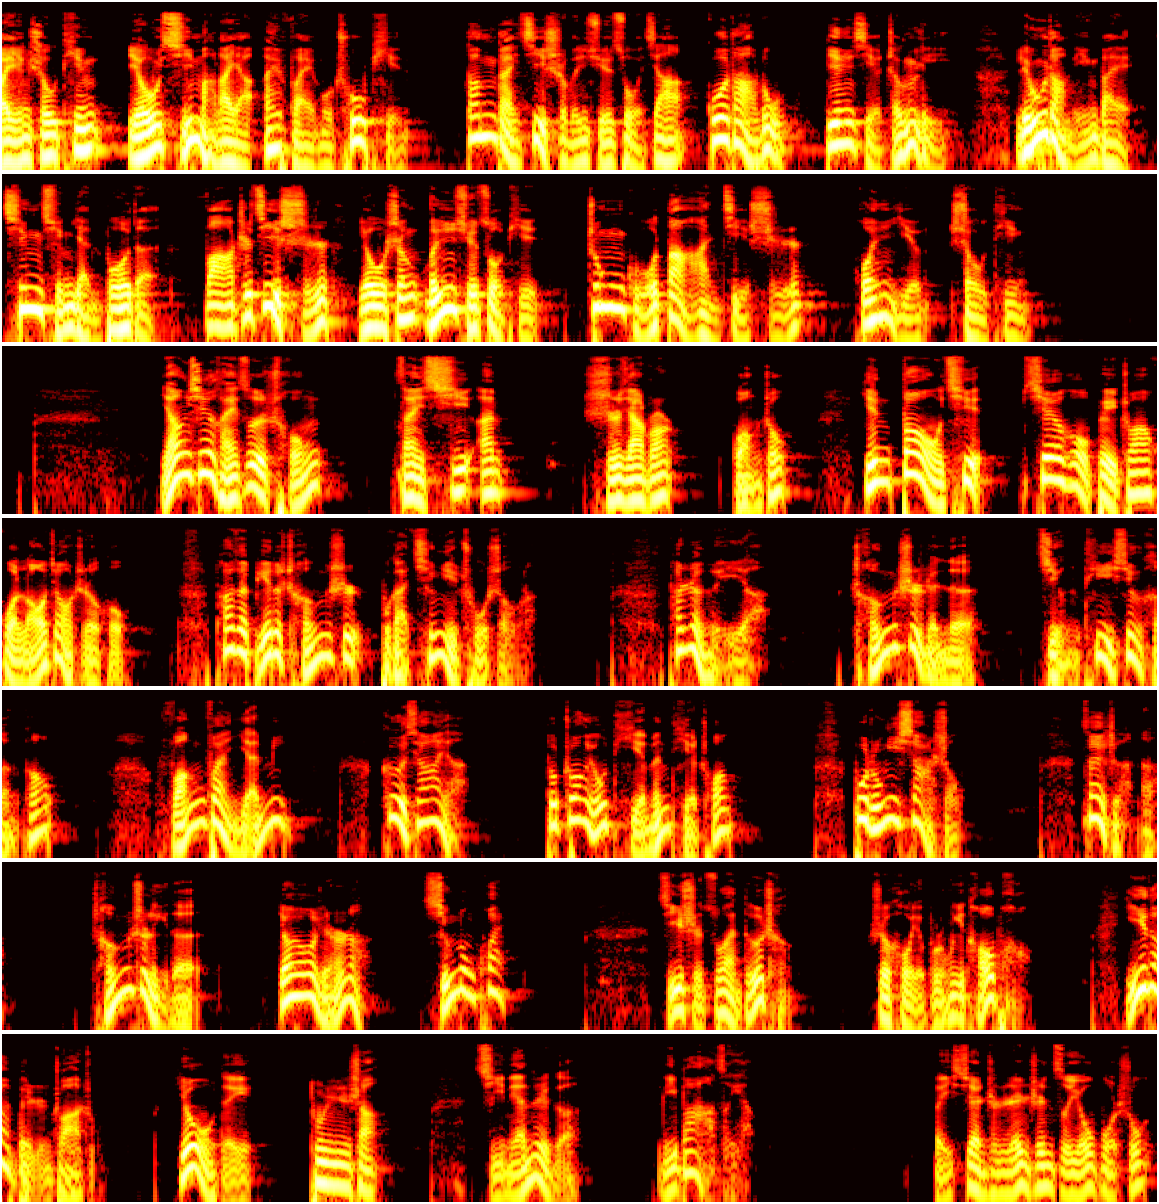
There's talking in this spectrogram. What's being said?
欢迎收听由喜马拉雅 FM 出品、当代纪实文学作家郭大陆编写整理、刘大明白倾情演播的《法制纪实》有声文学作品《中国大案纪实》，欢迎收听。杨新海自从在西安、石家庄、广州因盗窃先后被抓获劳教之后。他在别的城市不敢轻易出手了，他认为呀，城市人的警惕性很高，防范严密，各家呀都装有铁门铁窗，不容易下手。再者呢，城市里的幺幺零呢行动快，即使作案得逞，之后也不容易逃跑。一旦被人抓住，又得蹲上几年这个。篱笆子呀，被限制人身自由不说，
